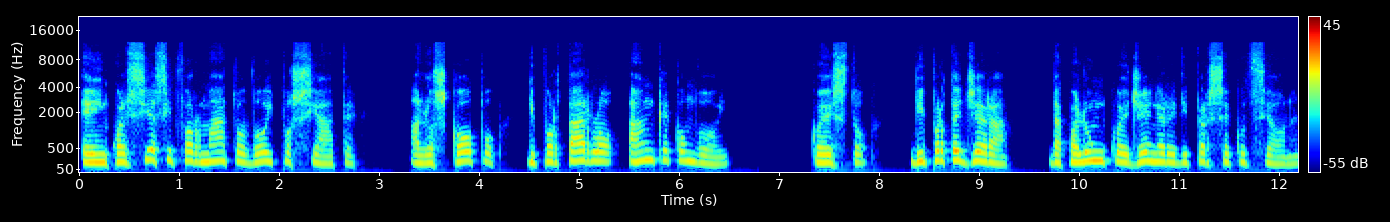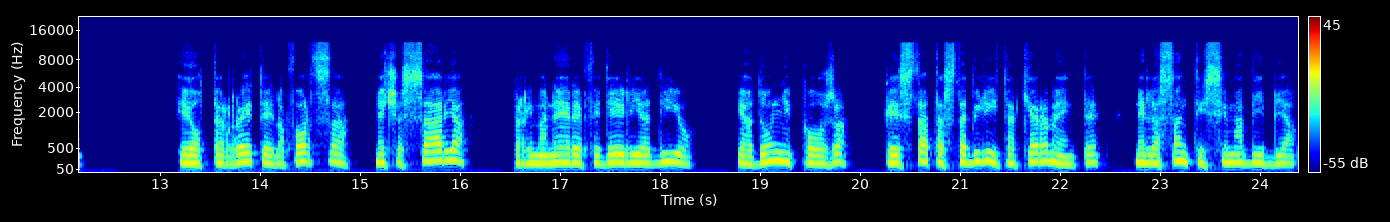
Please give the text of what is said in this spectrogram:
e in qualsiasi formato voi possiate, allo scopo di portarlo anche con voi. Questo vi proteggerà da qualunque genere di persecuzione e otterrete la forza necessaria per rimanere fedeli a Dio e ad ogni cosa che è stata stabilita chiaramente nella Santissima Bibbia.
